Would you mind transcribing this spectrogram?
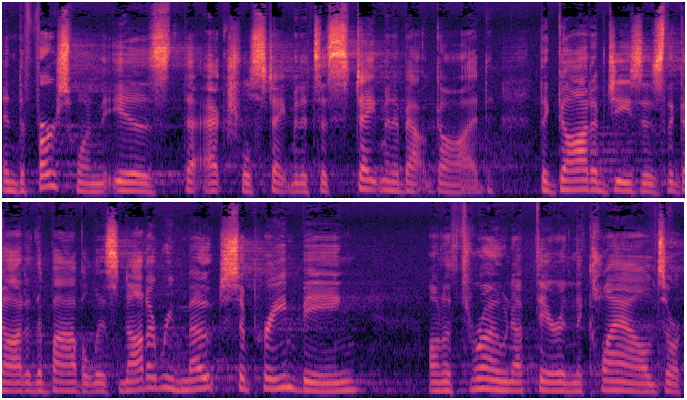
And the first one is the actual statement. It's a statement about God. The God of Jesus, the God of the Bible, is not a remote supreme being on a throne up there in the clouds or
